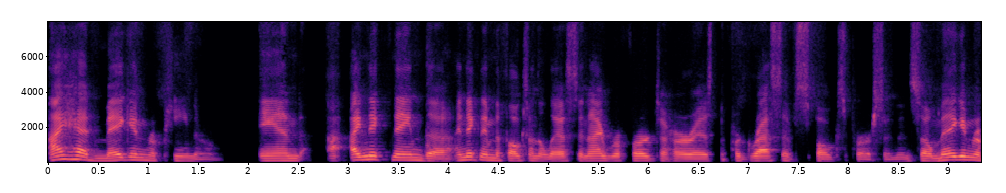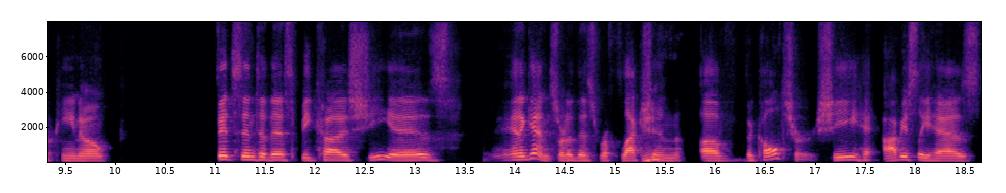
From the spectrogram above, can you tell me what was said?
I had Megan Rapinoe. And I, I nicknamed the I nicknamed the folks on the list and I referred to her as the progressive spokesperson. And so Megan Rapinoe fits into this because she is and again sort of this reflection of the culture she ha- obviously has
